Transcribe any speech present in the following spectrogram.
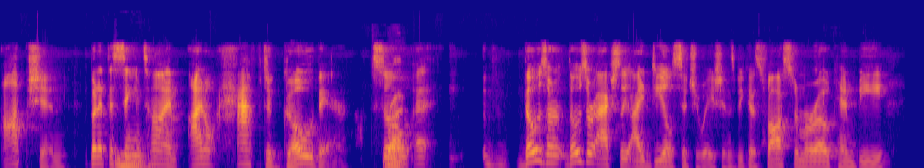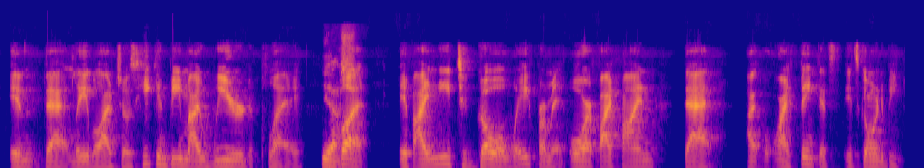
option, but at the same mm-hmm. time, I don't have to go there. So right. uh, those are those are actually ideal situations because Foster Moreau can be in that label I chose. He can be my weird play. Yes. But if I need to go away from it, or if I find that I or I think it's it's going to be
